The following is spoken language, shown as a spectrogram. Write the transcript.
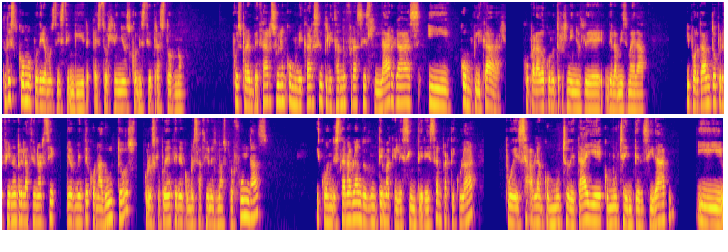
Entonces, ¿cómo podríamos distinguir a estos niños con este trastorno? Pues para empezar suelen comunicarse utilizando frases largas y complicadas comparado con otros niños de, de la misma edad y por tanto prefieren relacionarse mayormente con adultos con los que pueden tener conversaciones más profundas y cuando están hablando de un tema que les interesa en particular pues hablan con mucho detalle, con mucha intensidad y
